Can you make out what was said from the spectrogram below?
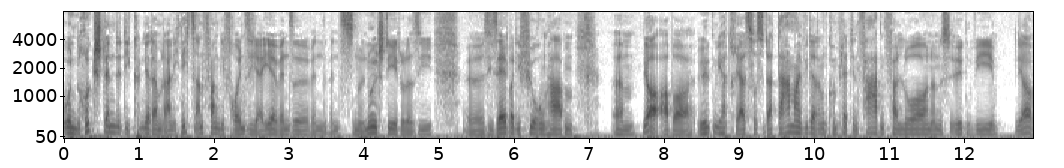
und Rückstände, die können ja damit eigentlich nichts anfangen. Die freuen sich ja eher, wenn sie, wenn es 0-0 steht oder sie, äh, sie selber die Führung haben. Ähm, ja, aber irgendwie hat Real Sociedad da mal wieder dann komplett den Faden verloren und ist irgendwie, ja,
